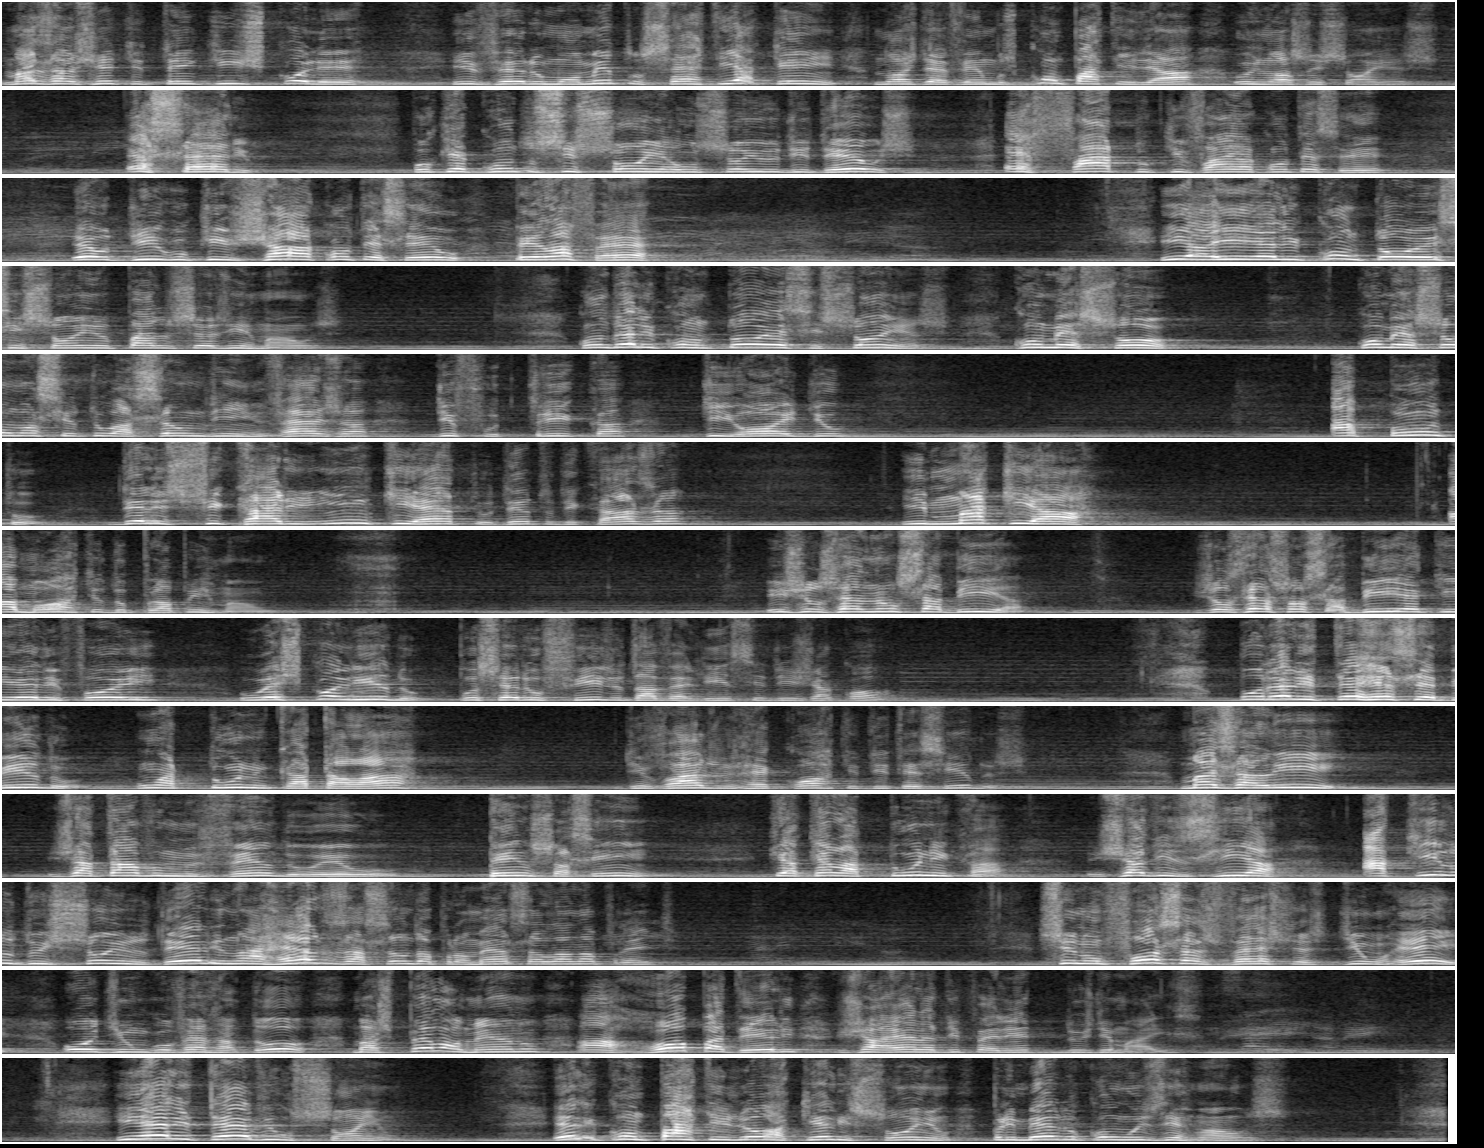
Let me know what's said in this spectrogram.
Mas a gente tem que escolher e ver o momento certo e a quem nós devemos compartilhar os nossos sonhos. É sério. Porque quando se sonha o sonho de Deus, é fato que vai acontecer. Eu digo que já aconteceu pela fé. E aí ele contou esse sonho para os seus irmãos. Quando ele contou esses sonhos, começou começou uma situação de inveja, de futrica, de ódio, a ponto deles ficarem inquietos dentro de casa e maquiar a morte do próprio irmão. E José não sabia José só sabia que ele foi o escolhido por ser o filho da velhice de Jacó. Por ele ter recebido uma túnica atalá de vários recortes de tecidos. Mas ali já estávamos vendo, eu penso assim, que aquela túnica já dizia aquilo dos sonhos dele na realização da promessa lá na frente se não fosse as vestes de um rei ou de um governador, mas pelo menos a roupa dele já era diferente dos demais. E ele teve o um sonho. Ele compartilhou aquele sonho primeiro com os irmãos.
